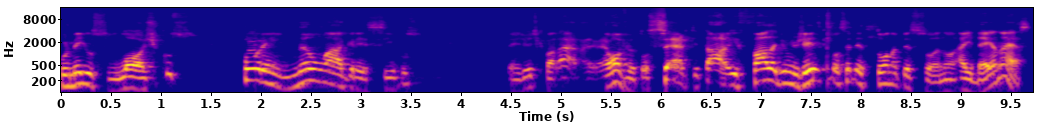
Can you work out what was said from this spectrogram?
por meios lógicos, porém não agressivos. Tem gente que fala, ah, é óbvio, eu estou certo e tal, e fala de um jeito que você detona a pessoa. Não, a ideia não é essa.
